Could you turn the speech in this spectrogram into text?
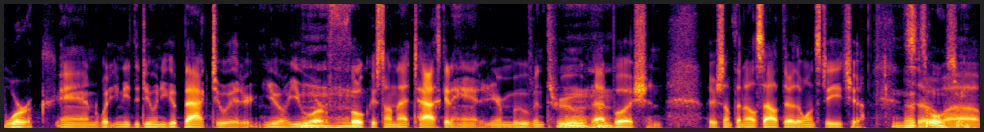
work and what you need to do when you get back to it. Or you you are Mhm. focused on that task at hand, and you're moving through that Mhm. bush, and there's something else out there that wants to eat you. That's so awesome. uh,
